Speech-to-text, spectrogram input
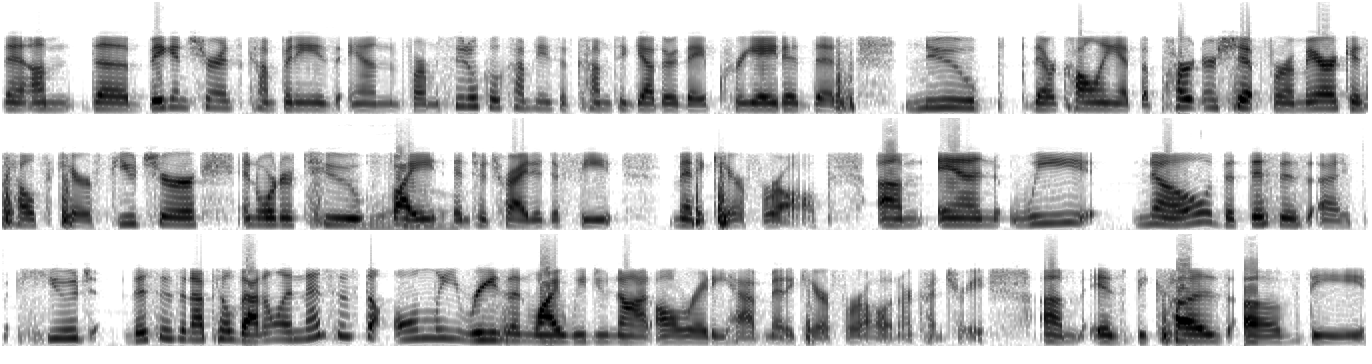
The um, the big insurance companies and pharmaceutical companies have come together. They've created this new they're calling it the Partnership for America's Healthcare Future in order to Whoa. fight and to try to defeat Medicare for All. Um, and we know that this is a huge this is an uphill battle and this is the only reason why we do not already have medicare for all in our country um, is because of the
